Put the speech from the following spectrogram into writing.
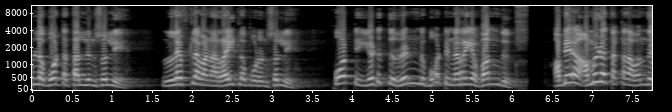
உள்ள போட்டை தள்ளுன்னு சொல்லி லெஃப்டில் வேணாம் ரைட்டில் போடுன்னு சொல்லி போட்டு எடுத்து ரெண்டு போட்டு நிறைய வந்து அப்படியே அமிழத்தக்கதா வந்து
